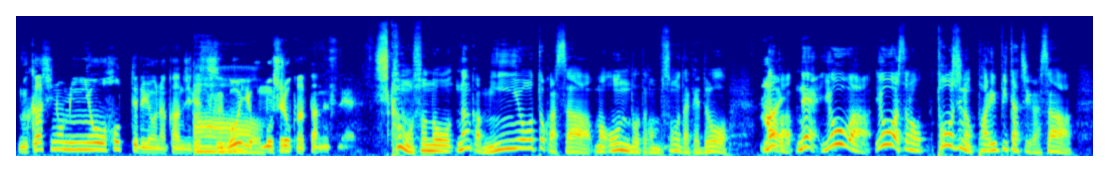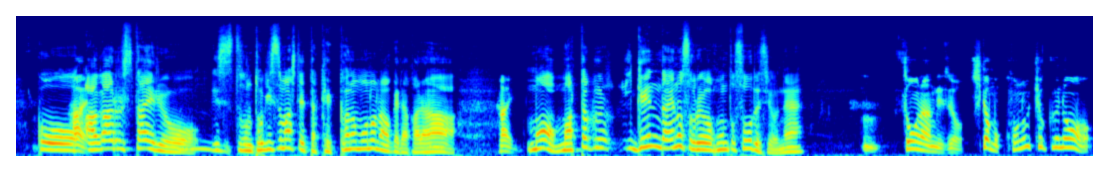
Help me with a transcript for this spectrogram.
昔の民謡を掘ってるような感じですごい面白かったんですね。しかもそのなんか民謡とかさ、まあ、温度とかもそうだけどなはい。んかね、要は要はその当時のパリピたちがさこう、はい。上がるスタイルをその研ぎ澄ましていった結果のものなわけだからはいまあ全く現代のそれは本当そうですよね。そうなんですよ。しかもこの曲の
